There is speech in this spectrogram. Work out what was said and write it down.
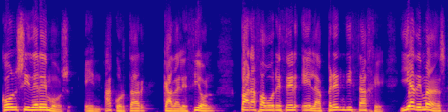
consideremos en acortar cada lección para favorecer el aprendizaje y además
